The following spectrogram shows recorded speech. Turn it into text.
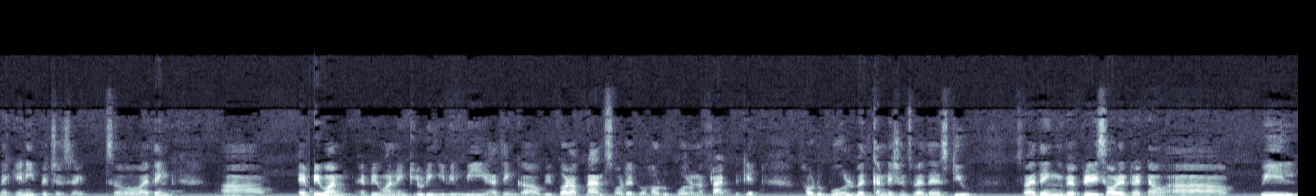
like any pitches right so I think everyone, everyone, including even me, I think uh, we've got our plans sorted to how to bowl on a flat wicket, how to bowl with conditions where there's dew. So I think we're pretty sorted right now. Uh, we'll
